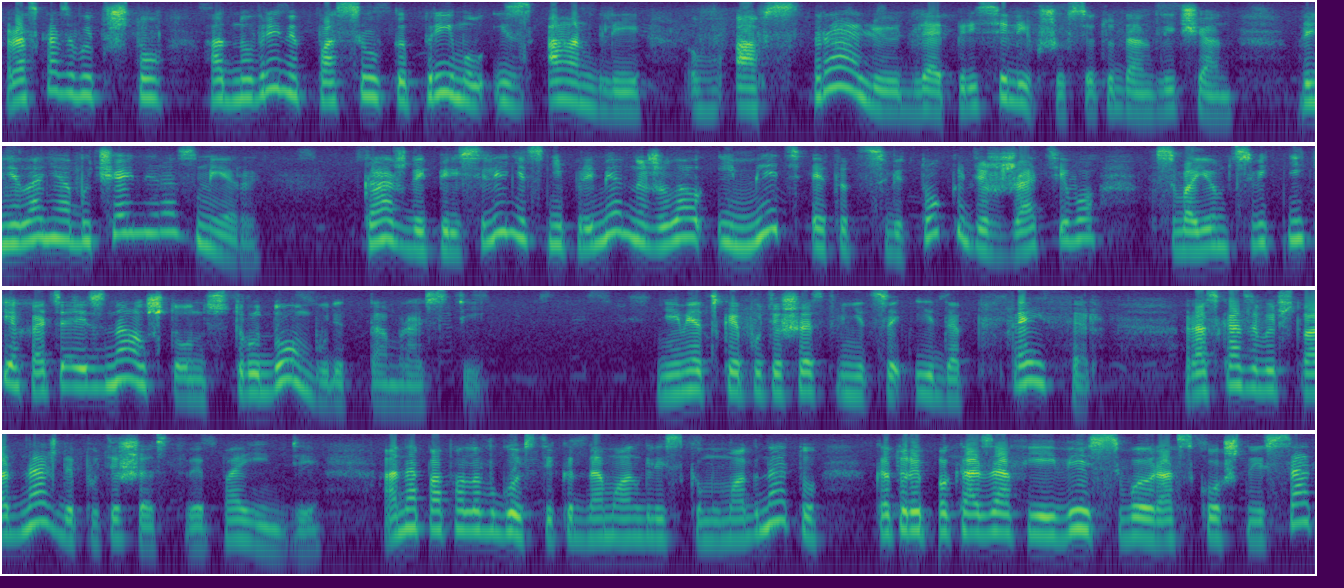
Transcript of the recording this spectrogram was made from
Рассказывают, что одно время посылка примул из Англии в Австралию для переселившихся туда англичан приняла необычайные размеры. Каждый переселенец непременно желал иметь этот цветок и держать его в своем цветнике, хотя и знал, что он с трудом будет там расти. Немецкая путешественница Ида Пфейфер – Рассказывает, что однажды, путешествуя по Индии, она попала в гости к одному английскому магнату, который, показав ей весь свой роскошный сад,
